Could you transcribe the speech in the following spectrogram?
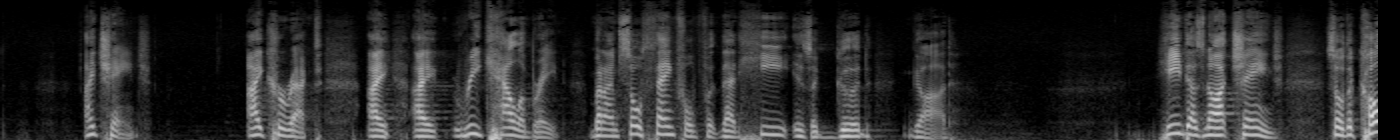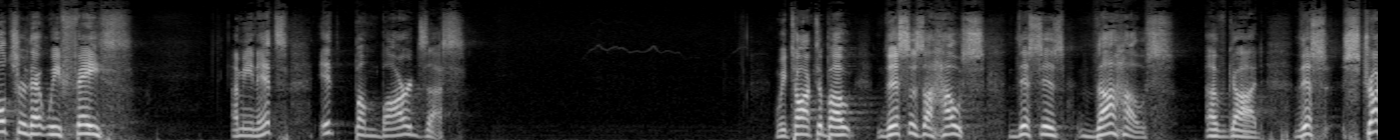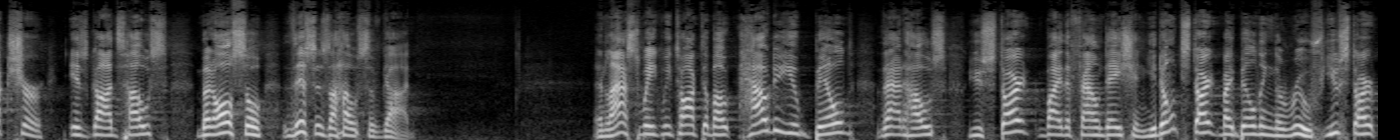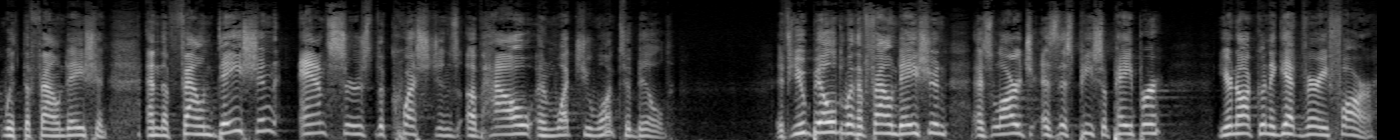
I change. I correct. I, I recalibrate. But I'm so thankful for, that he is a good God. He does not change. So the culture that we face, I mean, it's it bombards us. We talked about this is a house. This is the house of God. This structure is God's house, but also this is a house of God. And last week we talked about how do you build that house? You start by the foundation. You don't start by building the roof. You start with the foundation. And the foundation answers the questions of how and what you want to build. If you build with a foundation as large as this piece of paper, you're not going to get very far.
